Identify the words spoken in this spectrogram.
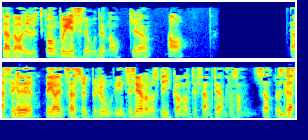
där vi har utgång på Gisloden och ja, Alltså jag, vet, jag är inte så superintresserad av att spika honom till 51 procent. Så att vi ska där,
